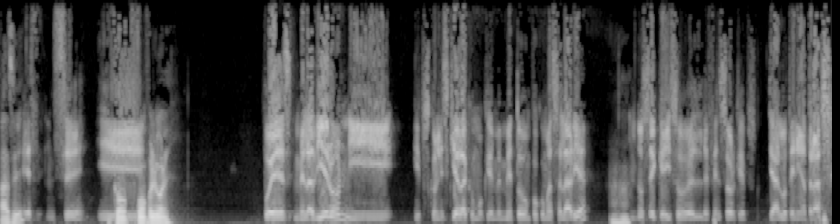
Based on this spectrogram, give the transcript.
Ah, sí. Es- sí, y ¿Cómo, cómo fue el gol? pues me la dieron y, y pues con la izquierda como que me meto un poco más al área. Ajá, No sé qué hizo el defensor que pues, ya lo tenía atrás.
